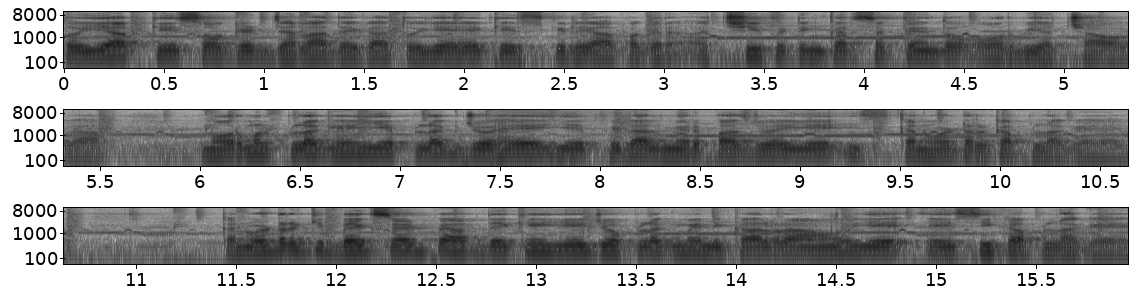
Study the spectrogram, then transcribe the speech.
तो ये आपकी सॉकेट जला देगा। तो ये है कि इसके लिए आप अगर अच्छी फिटिंग कर सकते हैं तो और भी अच्छा होगा। नॉर्मल प्लग है, ये प्लग जो है, ये फ़िलहाल मेरे पास जो है, ये इस कन्वर्टर का प्लग है। कन्वर्टर की बैक साइड पे आप देखें, ये जो प्लग मैं निकाल रहा हूँ, ये एसी का प्लग है।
